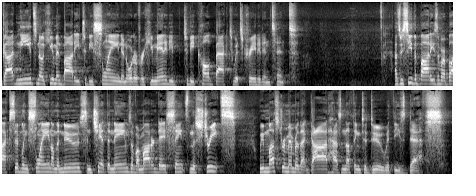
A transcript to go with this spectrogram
God needs no human body to be slain in order for humanity to be called back to its created intent. As we see the bodies of our black siblings slain on the news and chant the names of our modern day saints in the streets, we must remember that God has nothing to do with these deaths.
